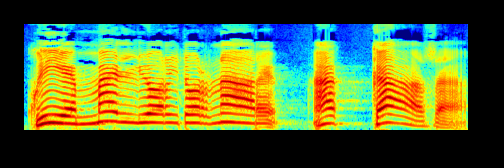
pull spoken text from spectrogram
qui è meglio ritornare a casa.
